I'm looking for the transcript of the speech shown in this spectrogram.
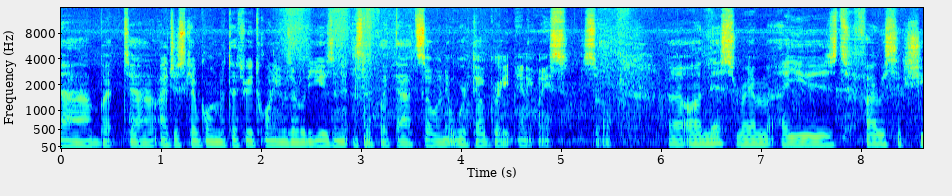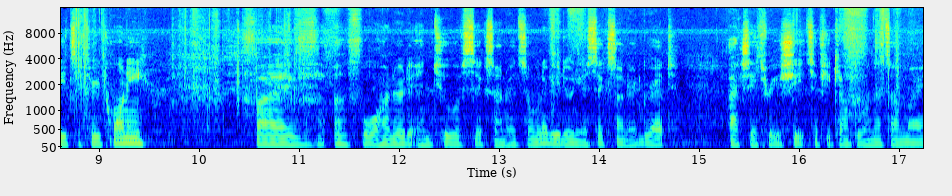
uh, but uh, I just kept going with the 320. I was already using it and stuff like that, so and it worked out great, anyways. So uh, on this rim, I used five or six sheets of 320 five of 400 and two of 600 so whenever you're doing your 600 grit actually three sheets if you count the one that's on my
